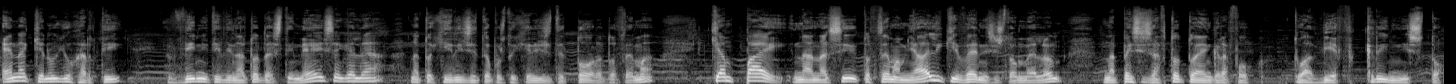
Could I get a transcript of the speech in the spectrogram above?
Ένα καινούριο χαρτί δίνει τη δυνατότητα στη νέα εισαγγελέα να το χειρίζεται όπως το χειρίζεται τώρα το θέμα και αν πάει να ανασύρει το θέμα μια άλλη κυβέρνηση στο μέλλον να πέσει σε αυτό το έγγραφο, το αδιευκρίνιστο.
